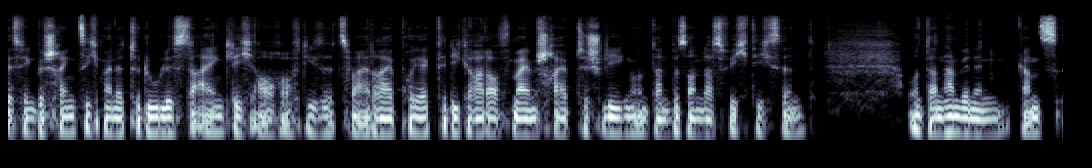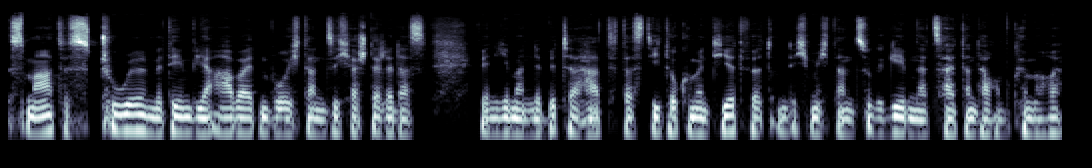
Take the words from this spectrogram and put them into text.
Deswegen beschränkt sich meine To-Do-Liste eigentlich auch auf diese zwei, drei Projekte, die gerade auf meinem Schreibtisch liegen und dann besonders wichtig sind. Und dann haben wir ein ganz smartes Tool, mit dem wir arbeiten, wo ich dann sicherstelle, dass wenn jemand eine Bitte hat, dass die dokumentiert wird und ich mich dann zu gegebener Zeit dann darum kümmere.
